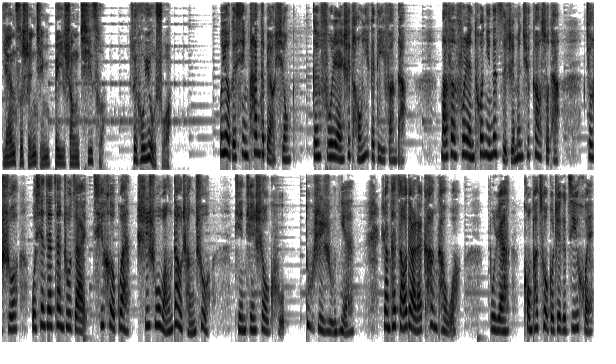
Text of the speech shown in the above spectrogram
言辞神情悲伤凄恻。最后又说：“我有个姓潘的表兄，跟夫人是同一个地方的，麻烦夫人托您的子侄们去告诉他，就说我现在暂住在七鹤观师叔王道成处，天天受苦，度日如年，让他早点来看看我，不然恐怕错过这个机会。”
